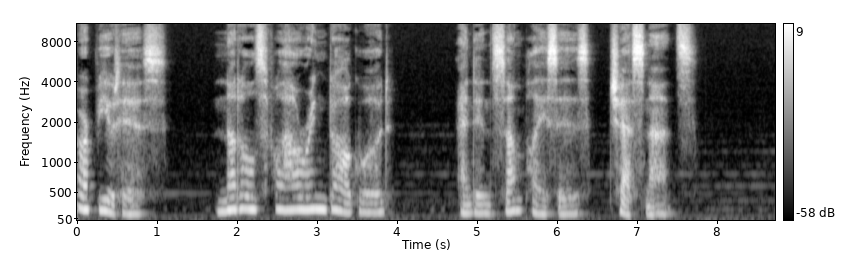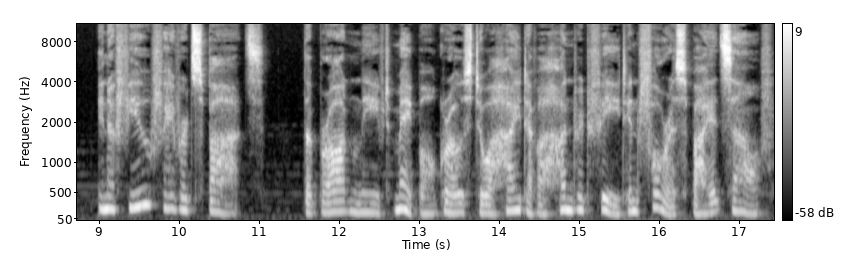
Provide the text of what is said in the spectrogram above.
arbutus, Nuttall's flowering dogwood, and in some places chestnuts. In a few favored spots, the broad leaved maple grows to a height of a hundred feet in forests by itself,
